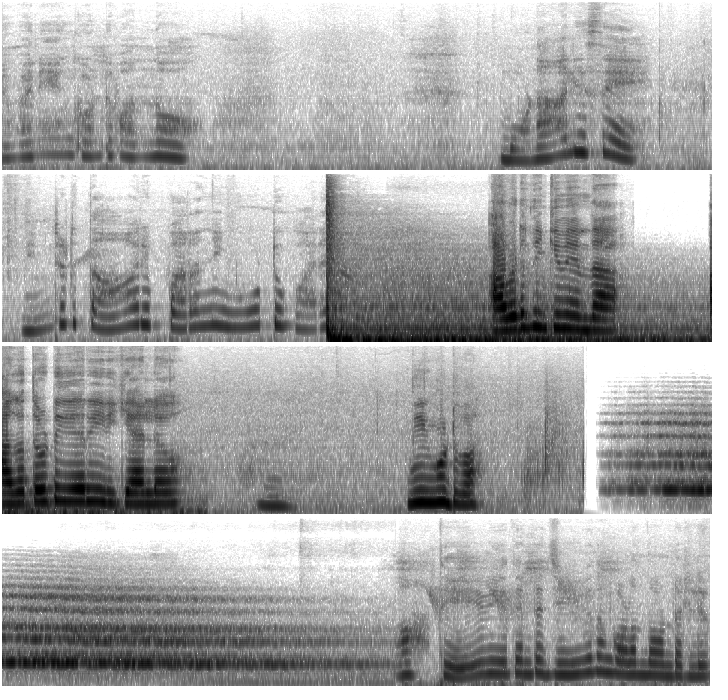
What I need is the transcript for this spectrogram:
ഇവനെയും കൊണ്ട് വന്നോ? മൊണാലിസേ നിന്റെ അടുത്ത് ആര് പറഞ്ഞ് ഇങ്ങോട്ട് വരാൻ അവിടെ നിൽക്കുന്ന എന്താ? അകത്തോട്ട് കയറി നീ ഇങ്ങോട്ട് വാ. ആ ദേവി ഇതെന്റെ ജീവിതം കൊളന്തോണ്ടല്ലോ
